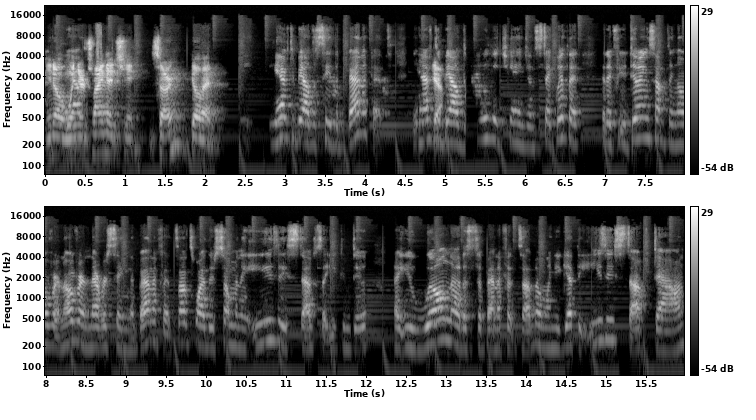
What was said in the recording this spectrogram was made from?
you know when you're trying to change sorry? Go ahead you have to be able to see the benefits. You have to be able to do the change and stick with it. But if you're doing something over and over and never seeing the benefits, that's why there's so many easy steps that you can do that you will notice the benefits of. And when you get the easy stuff down,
